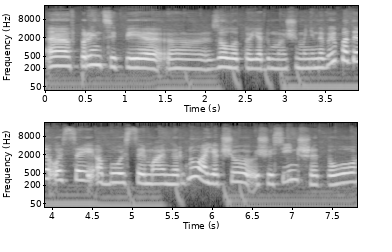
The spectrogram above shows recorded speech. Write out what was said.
в принципі, е, золото, я думаю, що мені не випаде ось цей або ось цей майнер. Ну, а якщо щось інше, то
